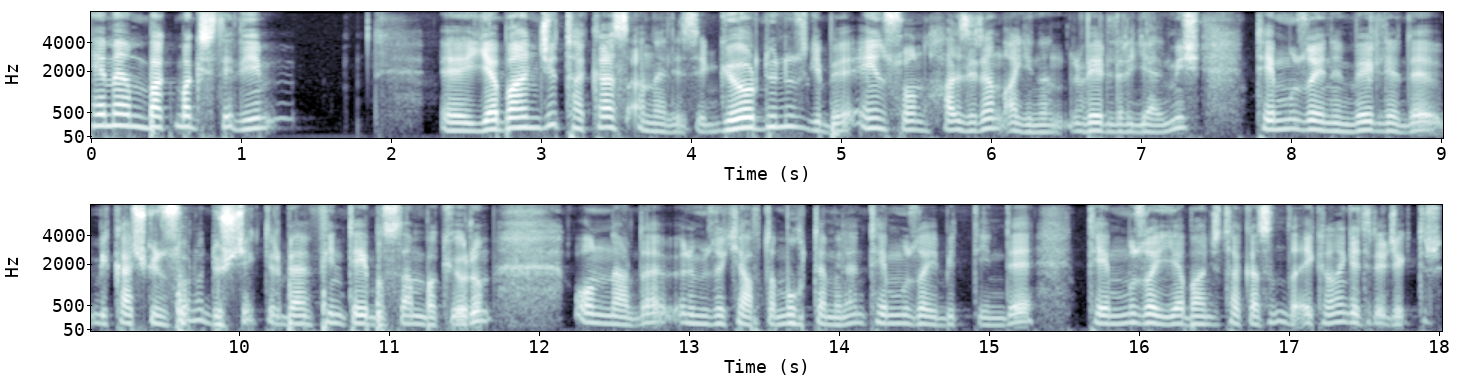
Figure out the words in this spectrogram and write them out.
Hemen bakmak istediğim e, yabancı takas analizi. Gördüğünüz gibi en son Haziran ayının verileri gelmiş. Temmuz ayının verileri de birkaç gün sonra düşecektir. Ben FinTables'tan bakıyorum. Onlar da önümüzdeki hafta muhtemelen Temmuz ayı bittiğinde Temmuz ayı yabancı takasını da ekrana getirecektir.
